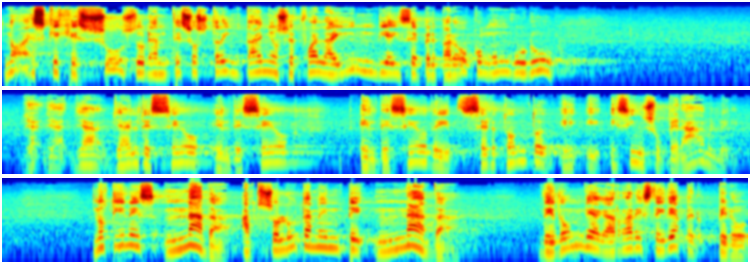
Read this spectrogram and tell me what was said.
no, es que Jesús durante esos 30 años se fue a la India y se preparó con un gurú. Ya, ya, ya, ya el deseo, el deseo, el deseo de ser tonto es, e, es insuperable. No tienes nada, absolutamente nada, de dónde agarrar esta idea, pero, pero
